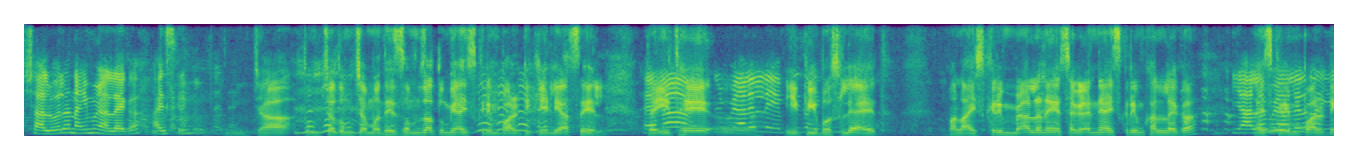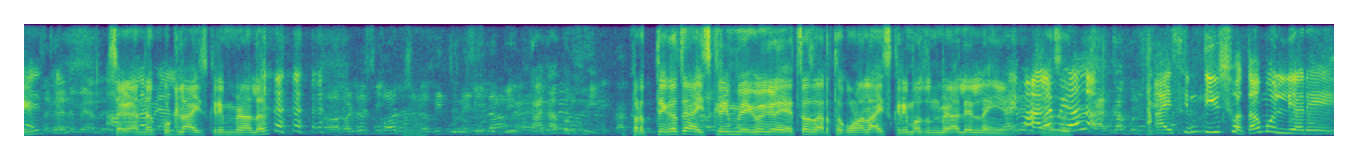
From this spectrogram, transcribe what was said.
शाल्वाला नाही मिळालं आहे का आईस्क्रीम? तुमच्या तुमच्या तुमच्यामध्ये समजा तुम्ही आईस्क्रीम पार्टी केली असेल तर इथे ई पी बसले आहेत. मला आईस्क्रीम मिळालं नाही. सगळ्यांनी आईस्क्रीम खाल्लंय का? Ice cream party. सगळ्यांना कुठलं आईस्क्रीम मिळालं? प्रत्येकाचे आईस्क्रीम वेगवेगळे याचाच अर्थ कोणाला आईस्क्रीम अजून मिळालेलं नाहीये. आईस्क्रीम ती स्वतः बोलली अरे.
